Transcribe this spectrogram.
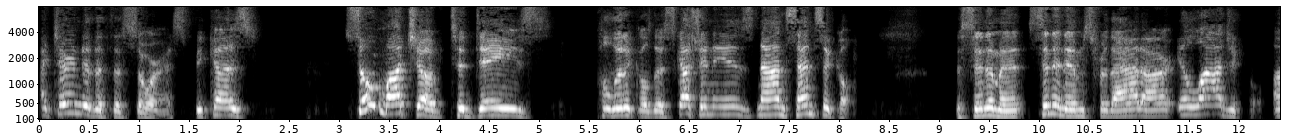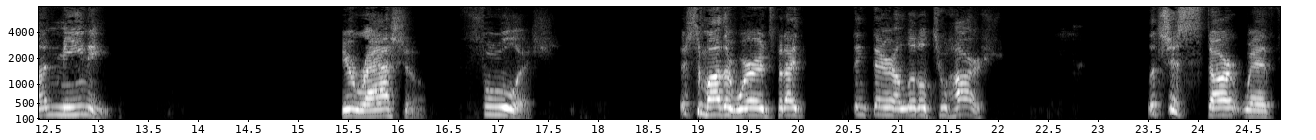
I turned to the thesaurus because so much of today's political discussion is nonsensical. The synonyms for that are illogical, unmeaning, irrational, foolish. There's some other words, but I think they're a little too harsh. Let's just start with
